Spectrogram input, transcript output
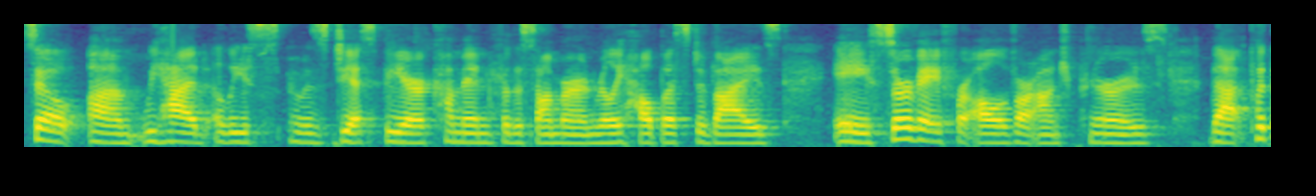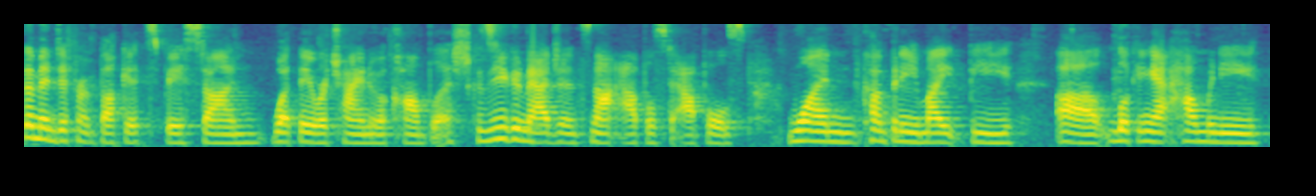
So um, we had Elise, who was GSBer, come in for the summer and really help us devise a survey for all of our entrepreneurs that put them in different buckets based on what they were trying to accomplish. Because you can imagine it's not apples to apples. One company might be uh, looking at how many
